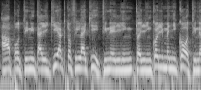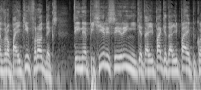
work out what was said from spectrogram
από την Ιταλική Ακτοφυλακή, την το ελληνικό λιμενικό, την Ευρωπαϊκή Frontex, την επιχείρηση Ειρήνη κτλ. κτλ επί 24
